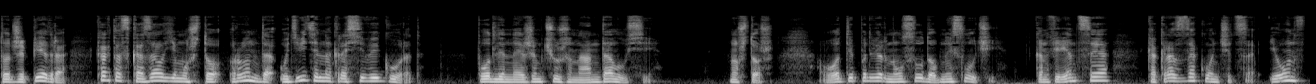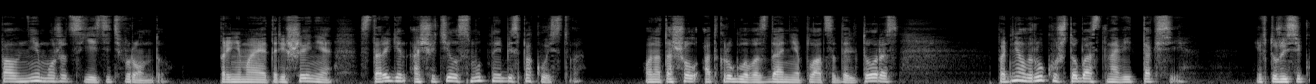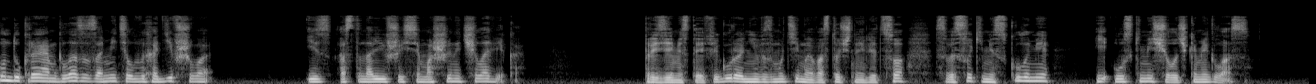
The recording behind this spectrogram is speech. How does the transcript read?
Тот же Педро как-то сказал ему, что Ронда — удивительно красивый город, подлинная жемчужина Андалусии. Ну что ж, вот и подвернулся удобный случай. Конференция как раз закончится, и он вполне может съездить в Ронду. Принимая это решение, Старыгин ощутил смутное беспокойство — он отошел от круглого здания Плаца Дель Торрес, поднял руку, чтобы остановить такси. И в ту же секунду краем глаза заметил выходившего из остановившейся машины человека. Приземистая фигура, невозмутимое восточное лицо с высокими скулами и узкими щелочками глаз.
